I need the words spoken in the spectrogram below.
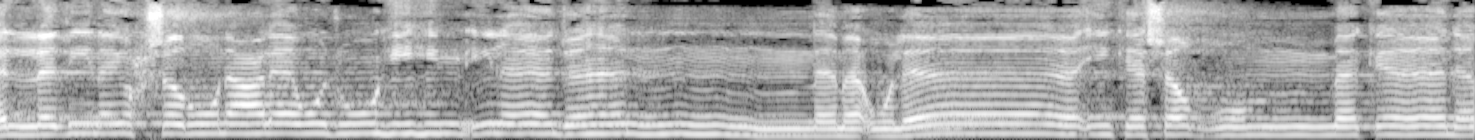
الذين يحشرون على وجوههم إلى جهنم أولئك شر مكانا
